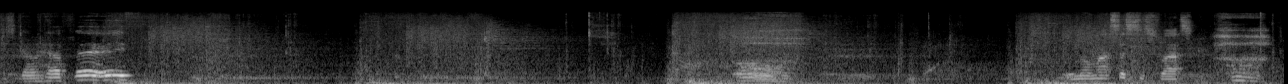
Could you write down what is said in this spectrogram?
Just gotta have faith. Oh. No más Estus flask.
